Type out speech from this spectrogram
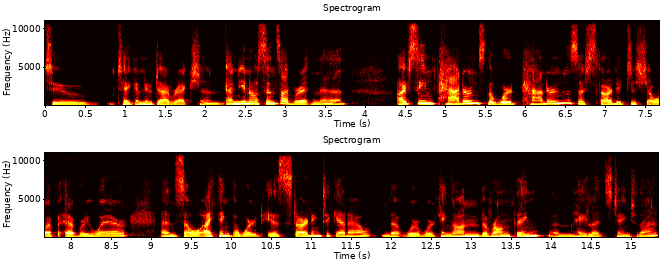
to take a new direction. And, you know, since I've written it, I've seen patterns. The word patterns are started to show up everywhere. And so I think the word is starting to get out that we're working on the wrong thing. And hey, let's change that.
